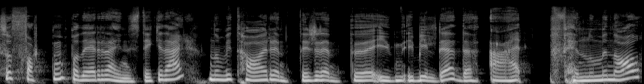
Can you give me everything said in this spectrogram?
Så farten på det regnestykket der, når vi tar renters rente inn i bildet, det er fenomenal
